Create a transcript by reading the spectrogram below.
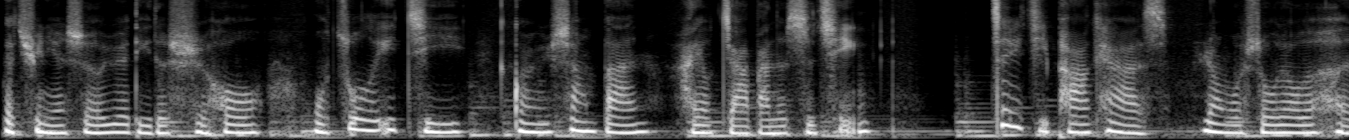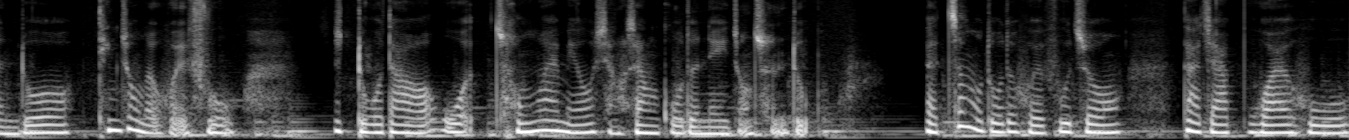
在去年十二月底的时候，我做了一集关于上班还有加班的事情。这一集 Podcast 让我收到了很多听众的回复，是多到我从来没有想象过的那一种程度。在这么多的回复中，大家不外乎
